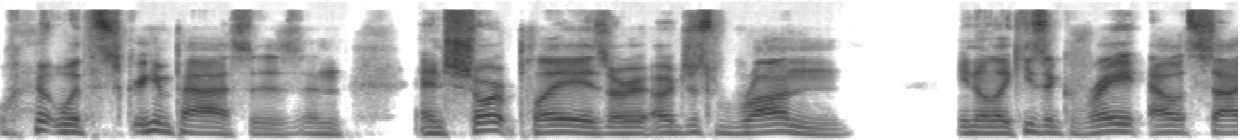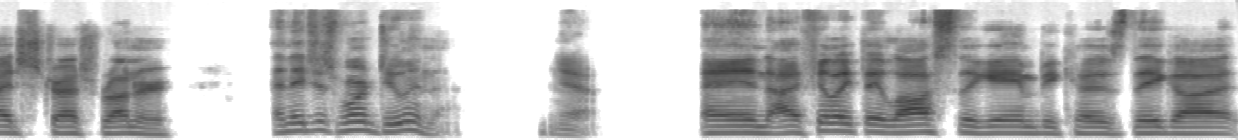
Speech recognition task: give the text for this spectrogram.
with screen passes and and short plays or or just run, you know, like he's a great outside stretch runner and they just weren't doing that. yeah. And I feel like they lost the game because they got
